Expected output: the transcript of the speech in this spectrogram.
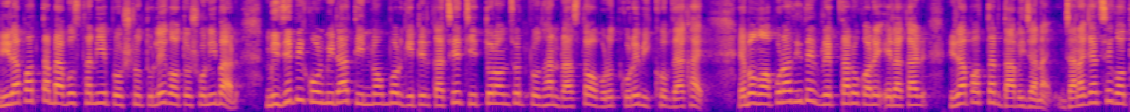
নিরাপত্তা ব্যবস্থা নিয়ে প্রশ্ন তুলে গত শনিবার। বিজেপি কর্মীরা তিন নম্বর গেটের কাছে চিত্তরঞ্জন প্রধান রাস্তা অবরোধ করে বিক্ষোভ দেখায় এবং অপরাধীদের গ্রেপ্তারও করে এলাকার নিরাপত্তার দাবি জানায়। জানা গেছে, গত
